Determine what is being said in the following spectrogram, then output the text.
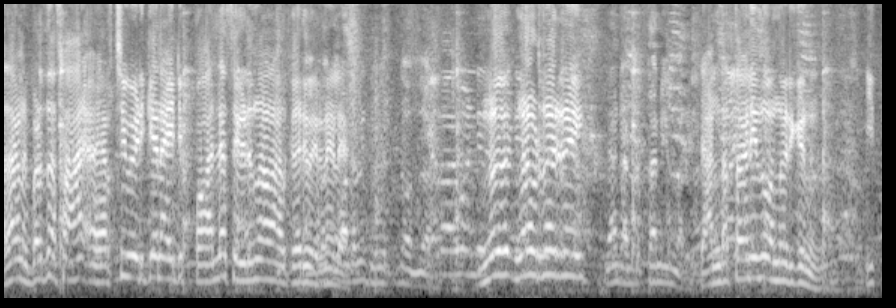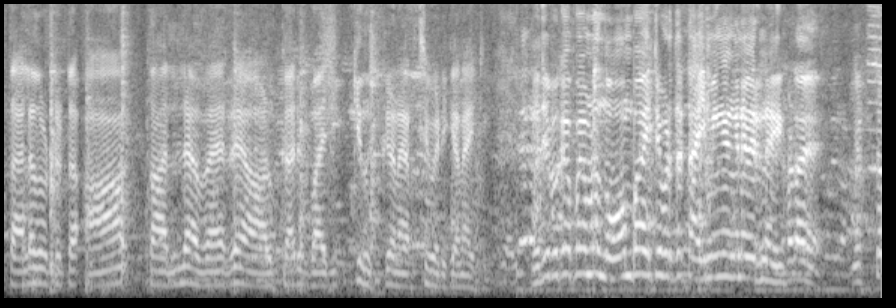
അതാണ് ഇവിടുത്തെ ഇറച്ചി മേടിക്കാനായിട്ട് പല സൈഡിൽ നിന്നാണ് ആൾക്കാർ വരുന്നല്ലേ നിങ്ങൾ നിങ്ങൾ എവിടെ വരുന്നേ നിന്ന് രണ്ടത്താണിന്ന് വന്നിരിക്കുന്നു. ഈ തല തൊട്ടിട്ട് ആ തല വരെ ആൾക്കാർ വരിക്ക് നിൽക്കുകയാണ് ഇറച്ചി മേടിക്കാനായിട്ട്. മുജിബൊക്കെ അപ്പൊ നമ്മുടെ നോമ്പായിട്ട് ഇവിടുത്തെ ടൈമിംഗ് എങ്ങനെ വരുന്നത്? എട്ട്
